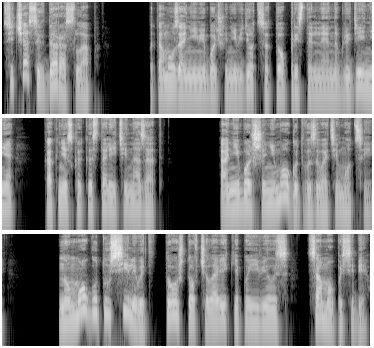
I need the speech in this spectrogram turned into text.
Сейчас их дар ослаб, потому за ними больше не ведется то пристальное наблюдение, как несколько столетий назад. Они больше не могут вызывать эмоции, но могут усиливать то, что в человеке появилось само по себе.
